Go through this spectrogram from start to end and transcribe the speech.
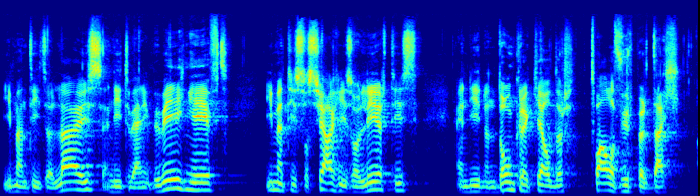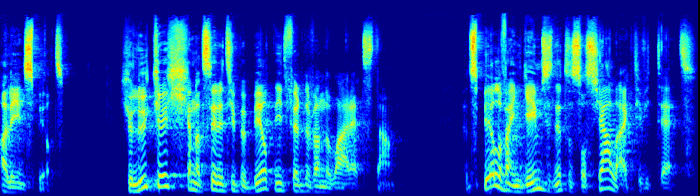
Iemand die te lui is en die te weinig beweging heeft. Iemand die sociaal geïsoleerd is en die in een donkere kelder 12 uur per dag alleen speelt. Gelukkig kan dat stereotype beeld niet verder van de waarheid staan. Het spelen van games is net een sociale activiteit.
